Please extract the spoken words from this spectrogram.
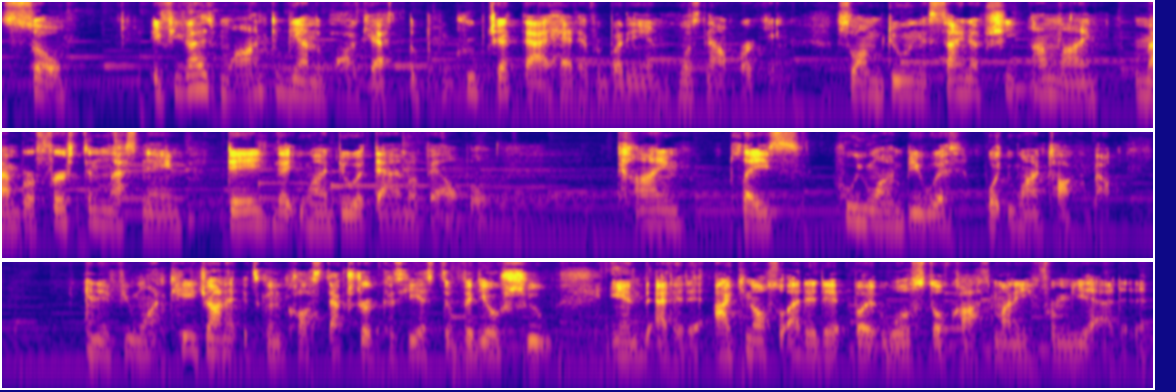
So, if you guys want to be on the podcast, the group chat that I had everybody in was not working. So I'm doing a sign up sheet online. Remember, first and last name, day that you want to do it, that I'm available, time, place, who you want to be with, what you want to talk about. And if you want Tage on it, it's going to cost extra because he has to video shoot and edit it. I can also edit it, but it will still cost money for me to edit it.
